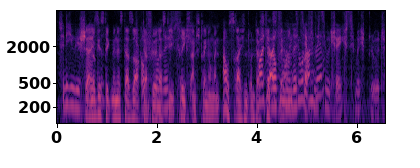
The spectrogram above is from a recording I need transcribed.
Das finde ich irgendwie Der scheiße. Logistikminister sorgt dafür, dass die 65. Kriegsanstrengungen ausreichend unterstützt werden. 65 Munition finde ich ziemlich, eigentlich ziemlich blöd.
